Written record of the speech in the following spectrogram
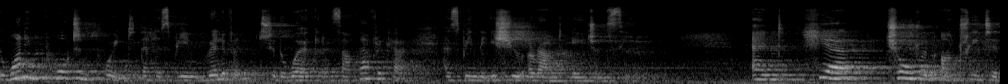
the one important point that has been relevant to the work in South Africa has been the issue around agency. And here, children are treated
